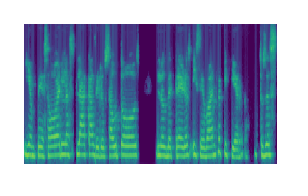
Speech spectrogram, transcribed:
y empiezo a ver las placas de los autos, los letreros y se van repitiendo. Entonces,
